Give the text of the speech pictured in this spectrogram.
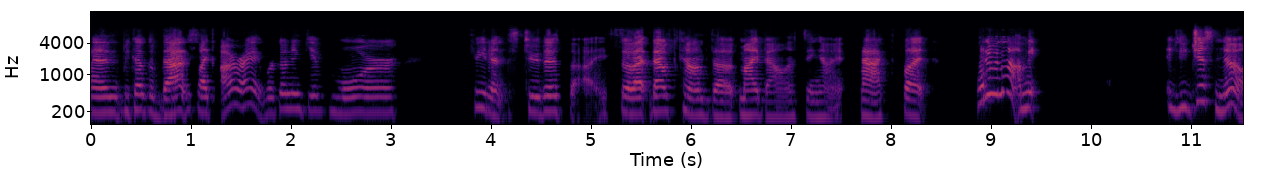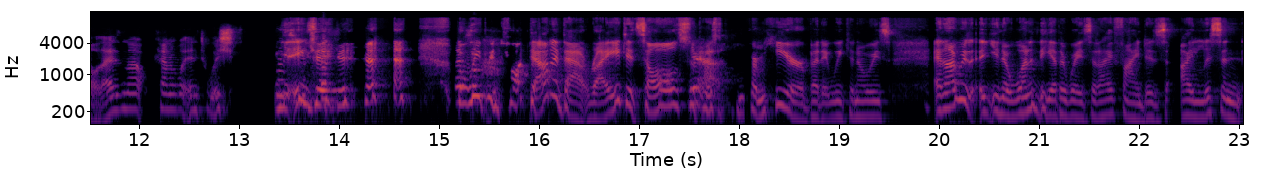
And because of that, it's like, all right, we're going to give more credence to this side. So that, that was kind of the my balancing act. But I don't know. I mean, you just know that is not kind of what intuition exactly. but we've been talked out of that, right? It's all supposed yeah. to come from here, but it, we can always. And I would, uh, you know, one of the other ways that I find is I listen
